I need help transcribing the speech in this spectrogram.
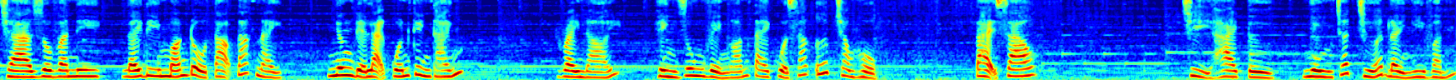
Cha Giovanni lấy đi món đồ tạo tác này, nhưng để lại cuốn kinh thánh. Ray nói, hình dung về ngón tay của xác ướp trong hộp. Tại sao? Chỉ hai từ, nhưng chất chứa đầy nghi vấn.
